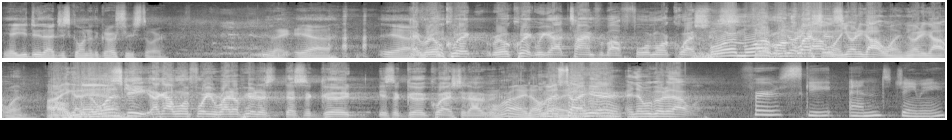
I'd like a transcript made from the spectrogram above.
Yeah, you do that just going to the grocery store. You're like, yeah, yeah. Hey, real quick, real quick. We got time for about four more questions. Four more. Four more you already questions. got one. You already got one. You already got one. All right. Oh, you got a good one. Skeet, I got one for you right up here. That's, that's a good. It's a good question. I, all right. I'm gonna start here, and then we'll go to that one. For Skeet and Jamie,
